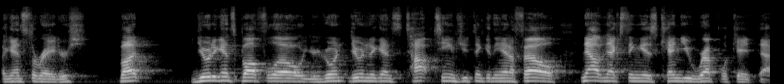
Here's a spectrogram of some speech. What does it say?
against the Raiders. But you do it against Buffalo. You're going doing it against top teams you think in the NFL. Now the next thing is can you replicate that?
